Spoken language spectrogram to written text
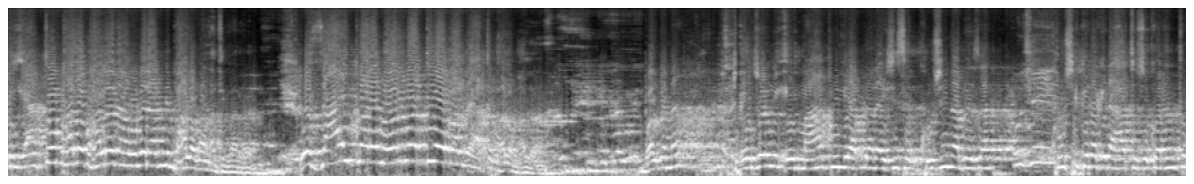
এই এত ভালো ভালো না ওদের আপনি ভালো বানাতে পারবেন না। ও যাই করেন ওর মধ্যেও বলবে এত ভালো ভালো না। বলবে না? এই জন্য এই মাহফিলে আপনারা এসেছেন। খুশি না বেজা খুশি। খুশি কিনা কিনা হাত উঁচু করেন তো।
